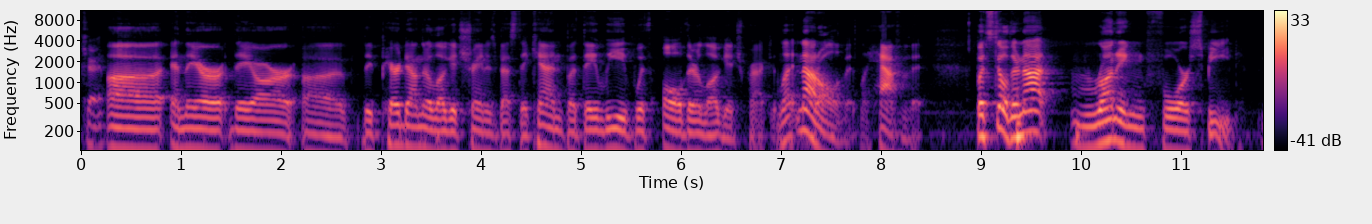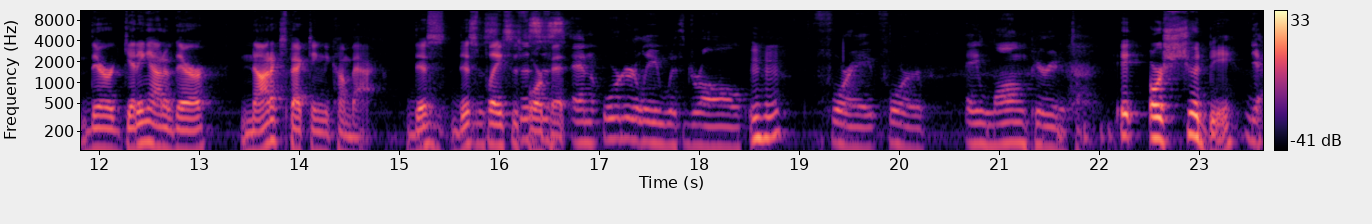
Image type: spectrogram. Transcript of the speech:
Okay. Uh, and they are they are uh, they pared down their luggage train as best they can, but they leave with all their luggage practically, not all of it, like half of it. But still, they're not running for speed. They're getting out of there, not expecting to come back. This this, place is this forfeit. is an orderly withdrawal Mm-hmm. for a for a long period of time. it or should be. Yeah.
